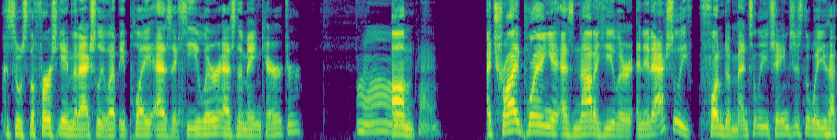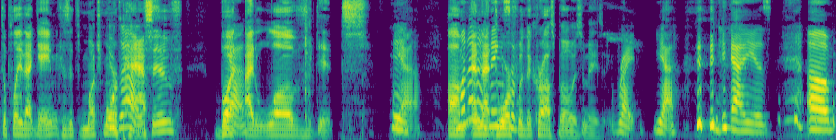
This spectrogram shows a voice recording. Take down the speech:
because it was the first game that actually let me play as a healer as the main character. Oh, Um, okay. I tried playing it as not a healer, and it actually fundamentally changes the way you have to play that game because it's much more It passive. But Yeah. I loved it. Yeah. Um, and that dwarf of- with the crossbow is amazing. Right. Yeah. yeah, he is. Um,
